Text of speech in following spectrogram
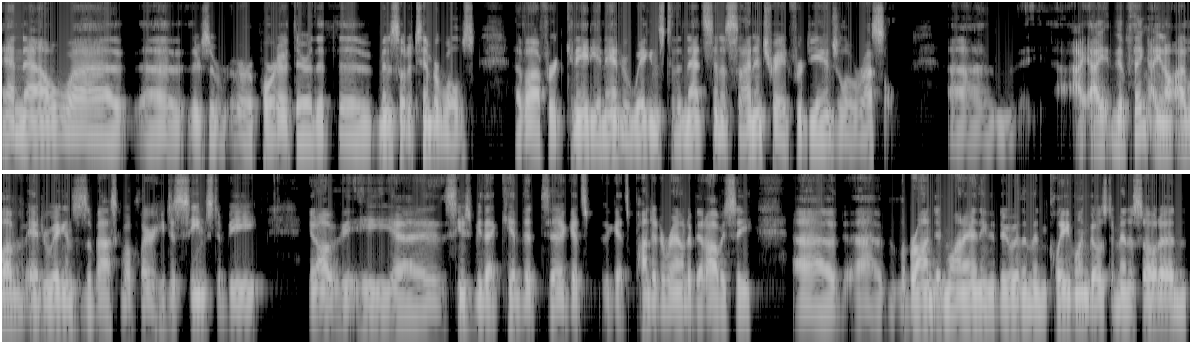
And now uh, uh, there's a, a, report out there that the Minnesota Timberwolves have offered Canadian Andrew Wiggins to the Nets in a sign and trade for D'Angelo Russell. Um, I, I, the thing, you know, I love Andrew Wiggins as a basketball player. He just seems to be you know, he uh, seems to be that kid that uh, gets gets punted around a bit. Obviously, uh, uh LeBron didn't want anything to do with him in Cleveland. Goes to Minnesota, and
